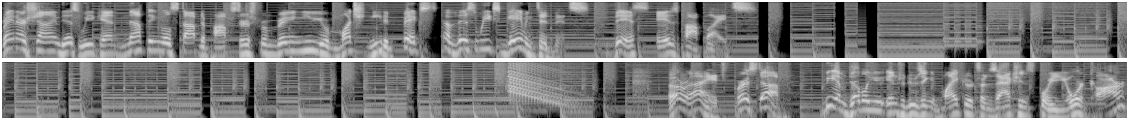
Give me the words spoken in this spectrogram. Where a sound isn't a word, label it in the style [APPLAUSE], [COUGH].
Rain or shine this weekend, nothing will stop the Popsters from bringing you your much needed fix of this week's gaming tidbits. This is Pop Bites. All right, first up, BMW introducing microtransactions for your car.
